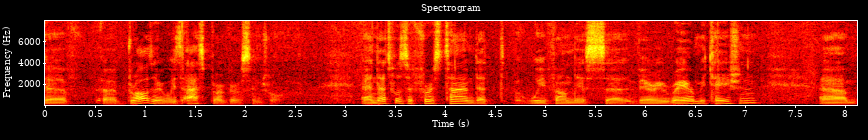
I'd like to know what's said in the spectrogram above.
uh, uh, brother with Asperger's syndrome. And that was the first time that we found this uh, very rare mutation um,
